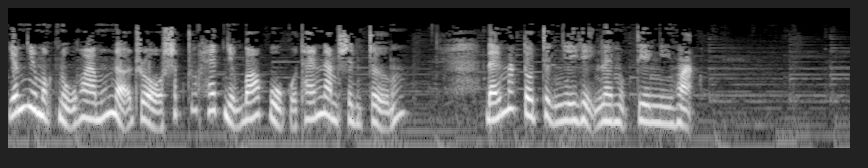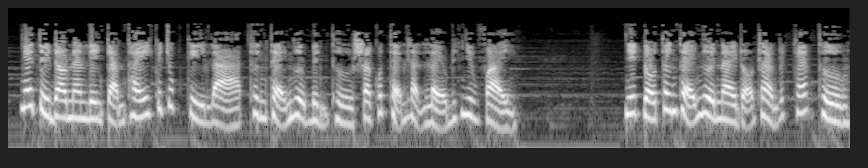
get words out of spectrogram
Giống như một nụ hoa muốn nở rộ sắp trút hết những bó buộc của tháng năm sinh trưởng. Đáy mắt Tô Trừng Nhi hiện lên một tia nghi hoặc. Ngay từ đầu nàng liền cảm thấy có chút kỳ lạ, thân thể người bình thường sao có thể lạnh lẽo đến như vậy. Nhiệt độ thân thể người này rõ ràng rất khác thường,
